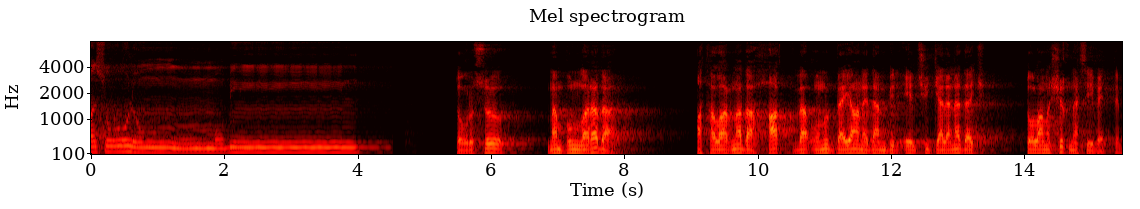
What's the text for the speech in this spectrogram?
rəsulun mubin. Doğrusu, mən bunlara da, atalarına da haqq və onu bəyan edən bir elçi gələnədək dolanışıq nəsib etdim.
